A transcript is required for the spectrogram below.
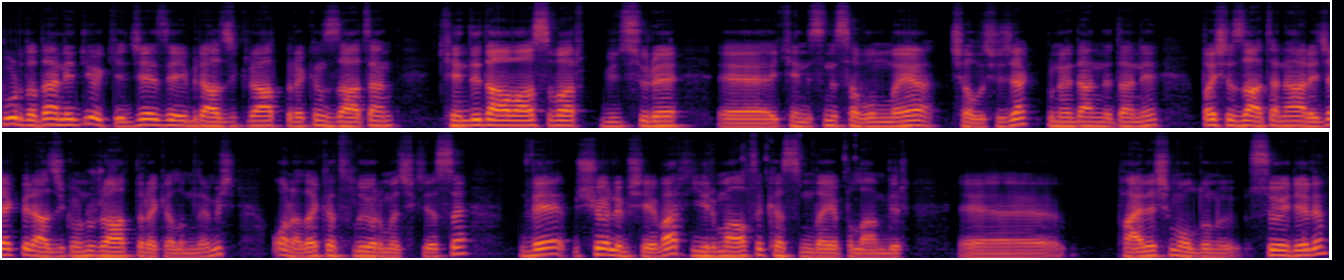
Burada da hani diyor ki CZ'yi birazcık rahat bırakın. Zaten kendi davası var. Bir süre e, kendisini savunmaya çalışacak. Bu nedenle de hani başı zaten ağrıyacak. Birazcık onu rahat bırakalım demiş. Ona da katılıyorum açıkçası. Ve şöyle bir şey var. 26 Kasım'da yapılan bir e, paylaşım olduğunu söyleyelim.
